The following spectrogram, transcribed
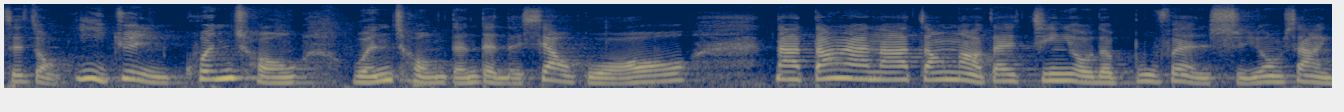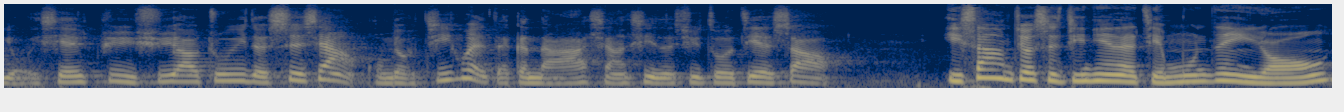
这种抑菌、昆虫、蚊虫等等的效果哦。那当然啦，樟脑在精油的部分使用上有一些必须要注意的事项，我们有机会再跟大家详细的去做介绍。以上就是今天的节目内容。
